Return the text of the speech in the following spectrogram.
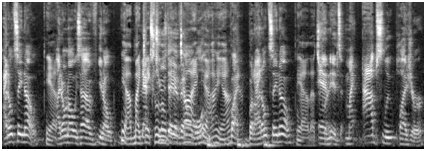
I don't say no. Yeah. I don't always have, you know, yeah, it might next take a little Tuesday bit of time. Yeah, yeah. But yeah. but I don't say no. Yeah, that's right. and great. it's my absolute pleasure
